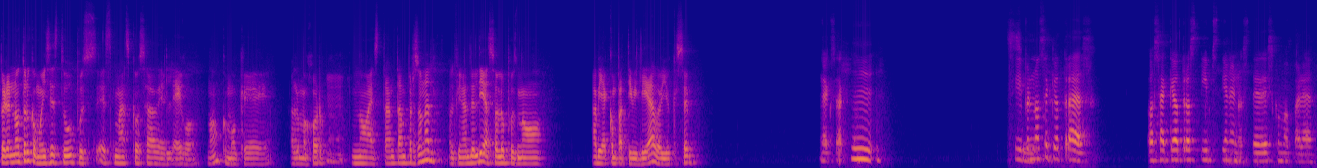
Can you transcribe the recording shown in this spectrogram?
pero en otro, como dices tú, pues es más cosa del ego, ¿no? Como que a lo mejor no es tan tan personal al final del día, solo pues no había compatibilidad o yo qué sé. Exacto. Mm. Sí, pero no sé qué otras, o sea, qué otros tips tienen ustedes como para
